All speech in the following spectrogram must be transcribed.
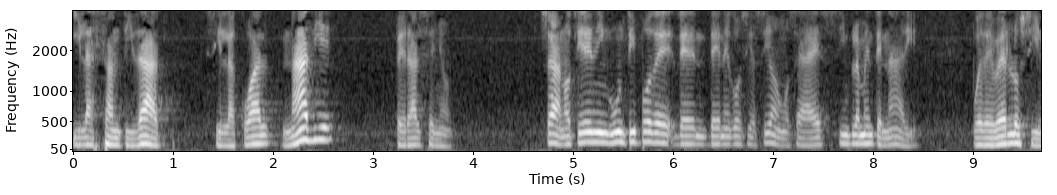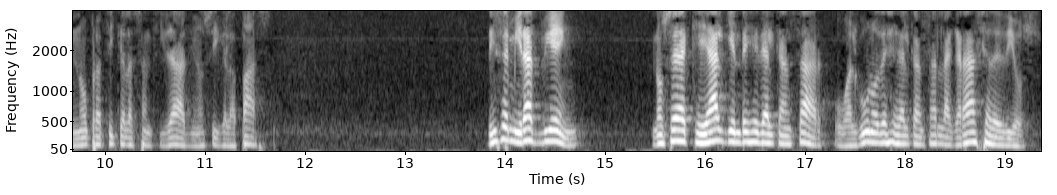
y la santidad, sin la cual nadie verá al Señor. O sea, no tiene ningún tipo de, de, negociación, o sea, es simplemente nadie puede verlo si no practica la santidad y no sigue la paz. Dice, mirad bien, no sea que alguien deje de alcanzar o alguno deje de alcanzar la gracia de Dios,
